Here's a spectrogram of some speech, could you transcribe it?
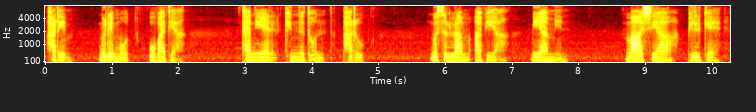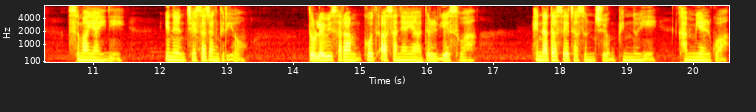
하림, 무레못, 오바디아, 다니엘, 긴느돈, 바룩, 무슬람 아비야, 미야민, 마아시아, 빌게, 스마야이니 이는 제사장들이요. 또 레위 사람 곧 아사냐의 아들 예수와 헤나다스의 자손 중 빈누이, 감미엘과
